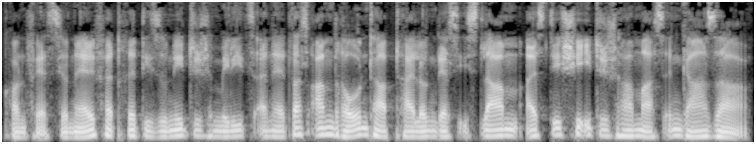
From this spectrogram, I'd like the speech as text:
Konfessionell vertritt die sunnitische Miliz eine etwas andere Unterabteilung des Islam als die schiitische Hamas in Gaza.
